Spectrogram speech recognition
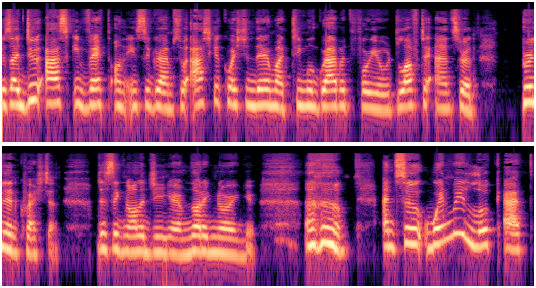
because I do ask Evette on Instagram. So ask your question there. My team will grab it for you. Would love to answer it. Brilliant question. Just acknowledging here. I'm not ignoring you. and so when we look at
